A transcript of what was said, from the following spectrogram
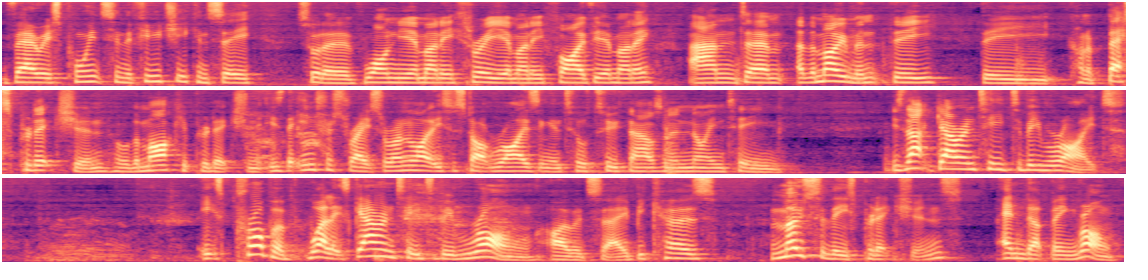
various points in the future. You can see sort of one year money, three year money, five year money. And um, at the moment, the, the kind of best prediction or the market prediction is that interest rates are unlikely to start rising until 2019. Is that guaranteed to be right? It's probably, well, it's guaranteed to be wrong, I would say, because most of these predictions end up being wrong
